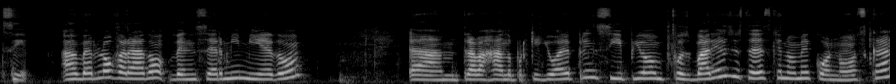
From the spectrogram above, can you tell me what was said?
sí, haber logrado vencer mi miedo trabajando, porque yo al principio, pues varios de ustedes que no me conozcan,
